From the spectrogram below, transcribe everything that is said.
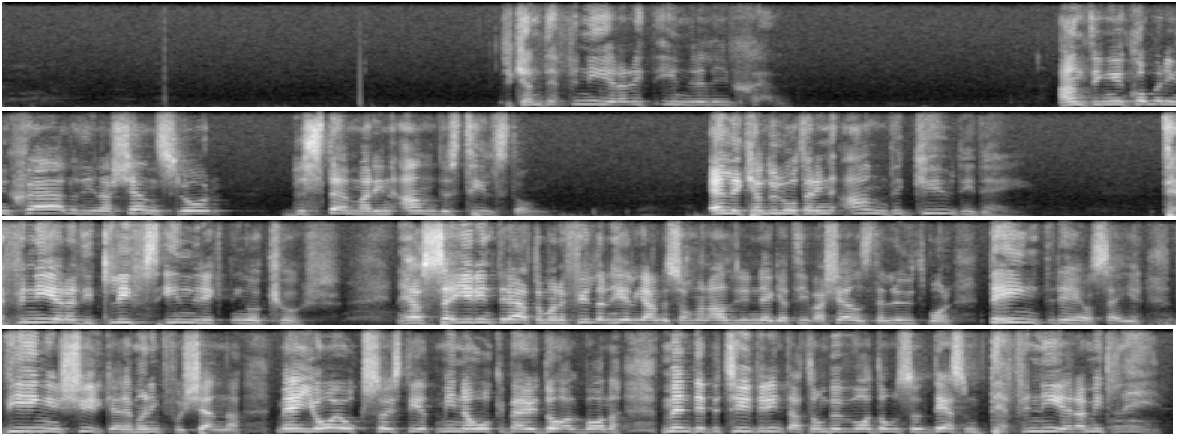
Du kan definiera ditt inre liv själv. Antingen kommer din själ och dina känslor bestämma din andes tillstånd. Eller kan du låta din ande, Gud i dig, definiera ditt livs inriktning och kurs. Nej, jag säger inte det att om man är fylld av den helige Ande så har man aldrig negativa känslor eller utmaningar. Det är inte det jag säger. Vi är ingen kyrka där man inte får känna. Men jag är också estet, mina åker berg och dalbana. Men det betyder inte att de behöver vara de som, det som definierar mitt liv.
